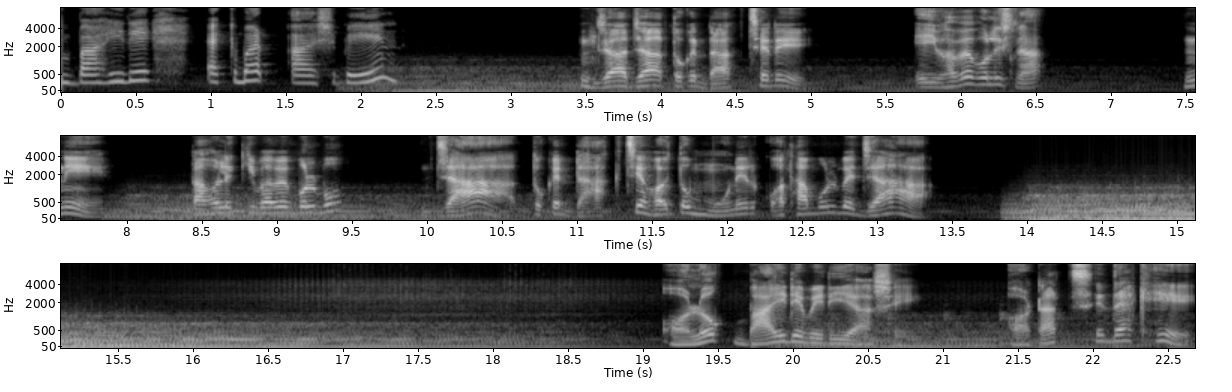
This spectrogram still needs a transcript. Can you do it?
বাহিরে একবার আসবেন? যা যা তোকে ডাকছে রে। এইভাবে বলিস না। নে তাহলে কীভাবে বলব? যা তোকে ডাকছে হয়তো মনের কথা বলবে যা। অলোক বাইরে বেরিয়ে আসে। হঠাৎ সে দেখে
